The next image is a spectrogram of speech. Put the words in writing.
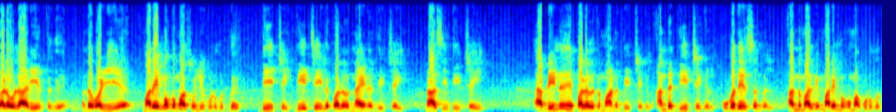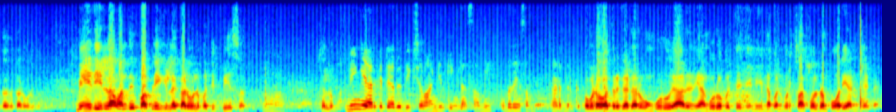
கடவுளை அறியறதுக்கு அந்த வழியை மறைமுகமாக சொல்லி கொடுக்குறது தீட்சை. தீட்சையில் பல நயன தீட்சை நாசி தீட்சை அப்படின்னு பல விதமான தீட்சைகள். அந்த தீட்சைகள் உபதேசங்கள் அந்த மாதிரி மறைமுகமாக கொடுக்குறது அது கடவுளுக்கு. மீதியெல்லாம் வந்து பப்ளிக்கில் கடவுளை பற்றி பேசுறது. சொல்லுமா. நீங்க யார்கிட்டயாவது தீட்சை வாங்கியிருக்கீங்களா சாமி? உபதேசம் நடந்திருக்குது. இப்போ கூட ஒருத்தர் கேட்டார் உன் குரு யாருன்னு என் குருவை பற்றி தெரிஞ்சு நீ என்ன பண்ண போற? நான் சொல்கிறேன் போறியான்னு கேட்டேன்.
